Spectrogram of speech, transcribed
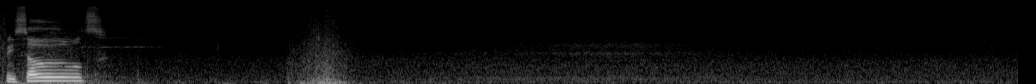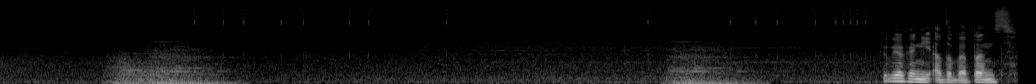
Three souls. Have any other weapons?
